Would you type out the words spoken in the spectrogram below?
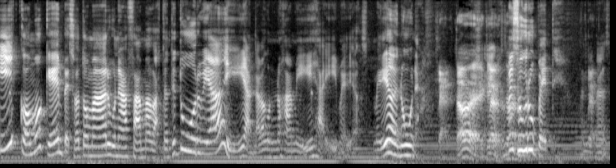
Y como que empezó a tomar una fama bastante turbia y andaba con unos amiguis ahí medio, medio en una. Claro, estaba. Claro, estaba. De su grupete, ¿me entendés?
